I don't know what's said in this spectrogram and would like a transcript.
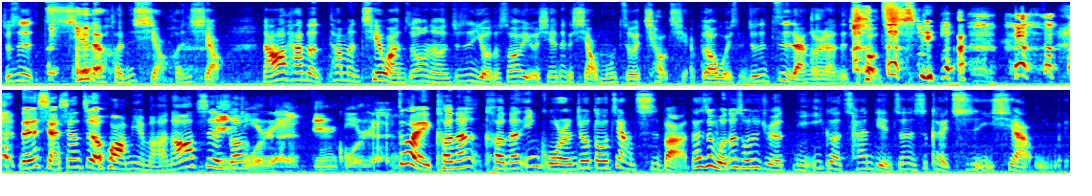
就是切的很小很小。然后他的他们切完之后呢，就是有的时候有些那个小拇指会翘起来，不知道为什么，就是自然而然的翘起来。能想象这个画面吗？然后吃的时候，英国人，英国人，对，可能可能英国人就都这样吃吧。但是我那时候就觉得，你一个餐点真的是可以吃一下午，欸，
